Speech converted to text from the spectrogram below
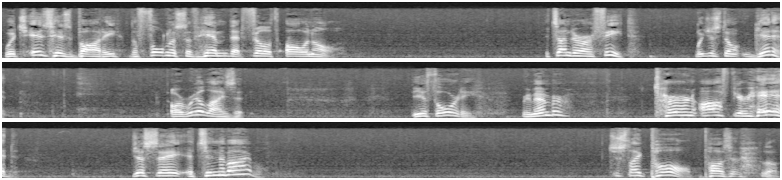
which is his body, the fullness of him that filleth all in all." It's under our feet. We just don't get it or realize it. The authority. Remember? Turn off your head. Just say, it's in the Bible. Just like Paul. Paul said, look,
